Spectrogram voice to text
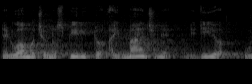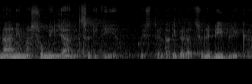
Nell'uomo c'è uno spirito a immagine di Dio, un'anima a somiglianza di Dio. Questa è la rivelazione biblica.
